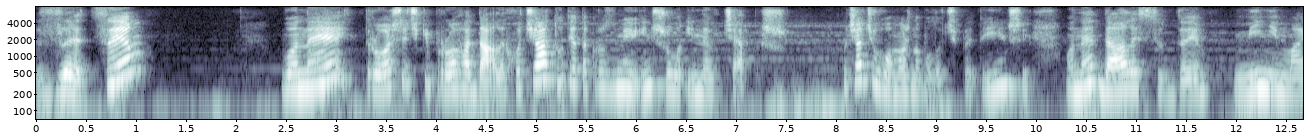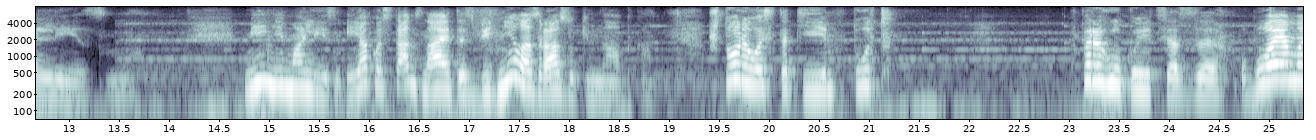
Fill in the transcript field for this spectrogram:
з цим вони трошечки прогадали. Хоча тут, я так розумію, іншого і не вчепиш. Хоча чого можна було вчепити інший, вони дали сюди мінімалізм. мінімалізм. І якось так, знаєте, збідніла зразу кімнатка. Штори ось такі. Тут перегукується з обоями,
